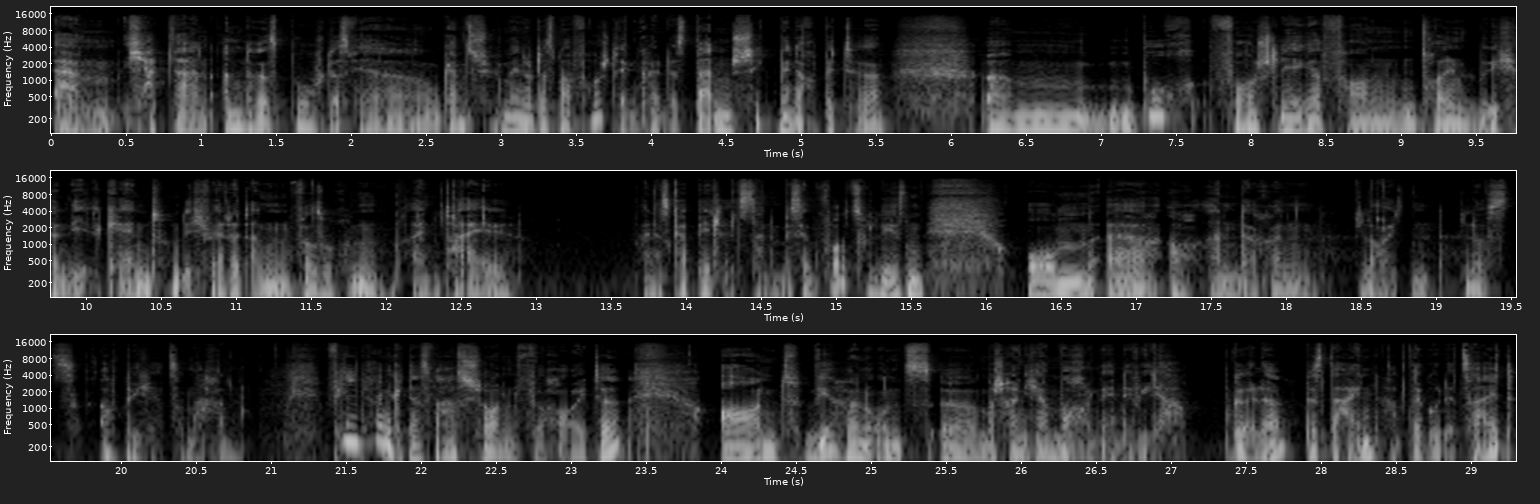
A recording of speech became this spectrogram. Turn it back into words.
ähm, ich habe da ein anderes Buch, das wäre ganz schön, wenn du das mal vorstellen könntest, dann schickt mir doch bitte ähm, Buchvorschläge von tollen Büchern, die ihr kennt. Und ich werde dann versuchen, einen Teil eines Kapitels dann ein bisschen vorzulesen, um äh, auch anderen Leuten Lust auf Bücher zu machen. Vielen Dank, das war's schon für heute. Und wir hören uns äh, wahrscheinlich am Wochenende wieder. Göller, bis dahin, habt eine gute Zeit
